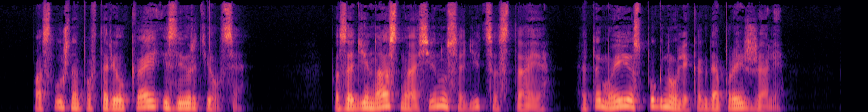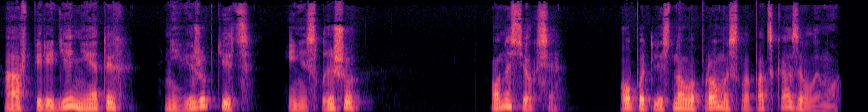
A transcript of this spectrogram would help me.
– послушно повторил Кай и завертелся. «Позади нас на осину садится стая. Это мы ее спугнули, когда проезжали. А впереди нет их. Не вижу птиц. И не слышу». Он осекся. Опыт лесного промысла подсказывал ему,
